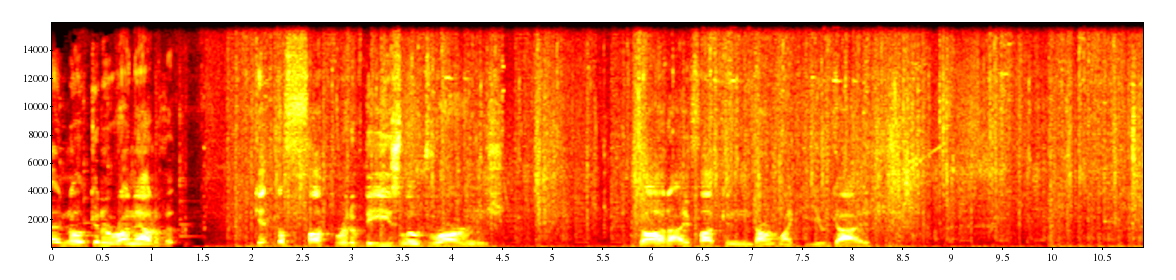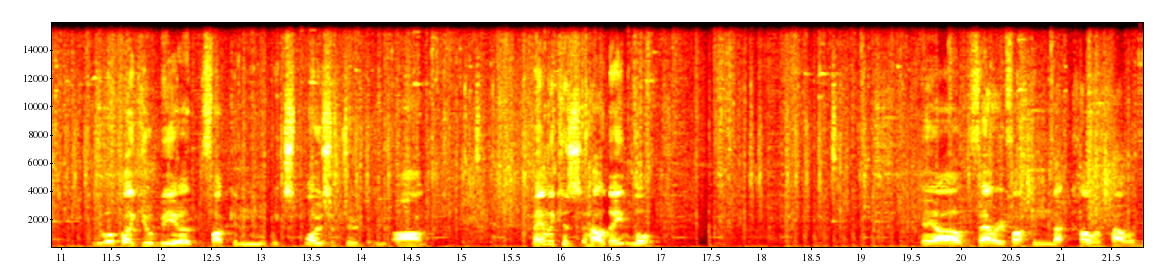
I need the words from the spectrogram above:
I'm not gonna run out of it. Get the fuck rid of these little drones. God, I fucking don't like you guys. You look like you'll be a fucking explosive dude, but you aren't. Mainly because how they look. They are very fucking that color palette.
